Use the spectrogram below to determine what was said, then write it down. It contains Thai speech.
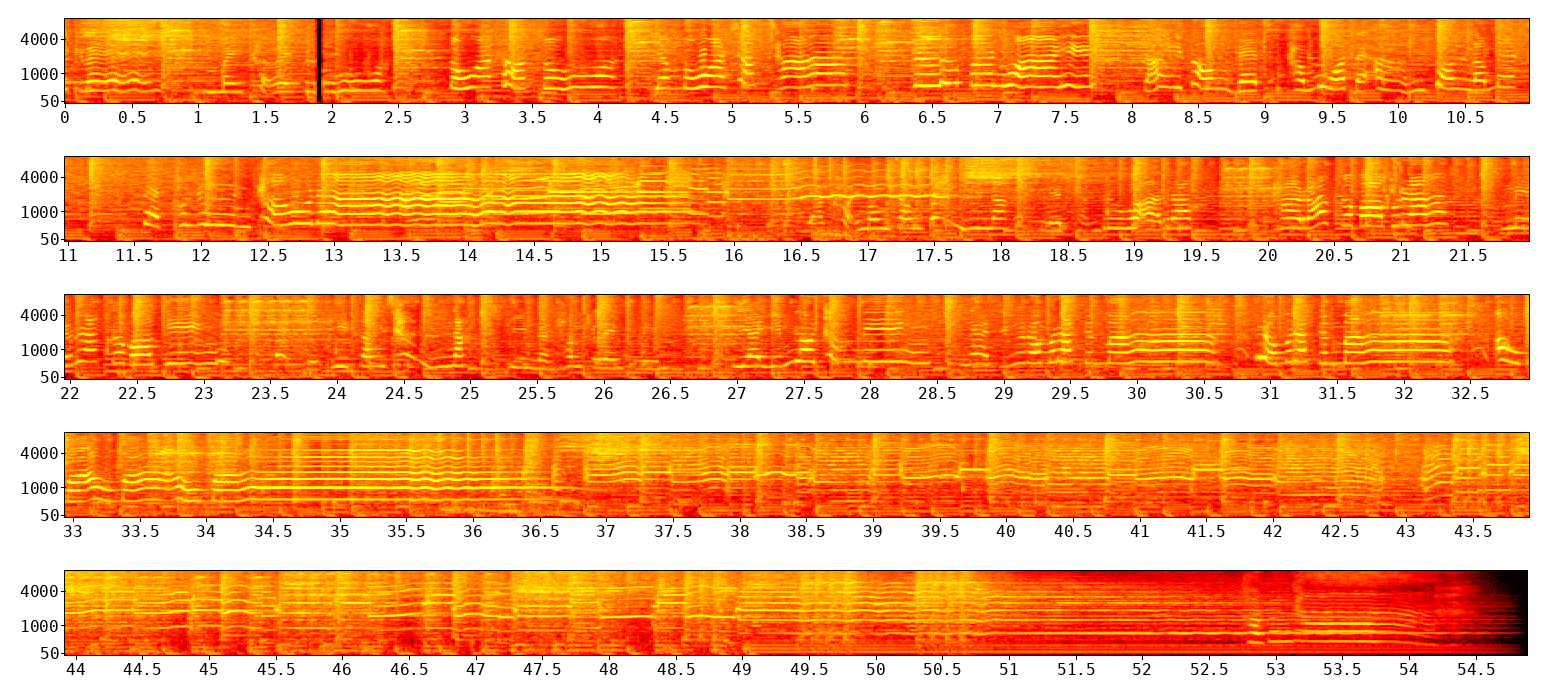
ยเกรง ไม่เคยกลัว ตัวต่อตัว อย่ามัวชักช้า ซื้อปืนไวใจต้องเด็ดถ้ามัวแต่อ่านกลเม็ด เสร็จคนอื่นเขานะอย่าคอยมองจ้องกันนะเลียฉันรือว่ารัก ถ้ารักก็บอกรัก ไม่รักก็บอกยิงแต่ดูพี่จ้องฉันนะ พี่นั้นทำเกรงกลิมอย่ายิ้มเราทำนิ่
